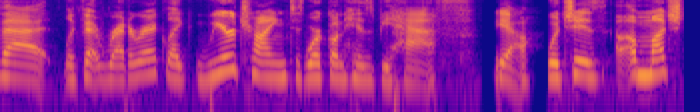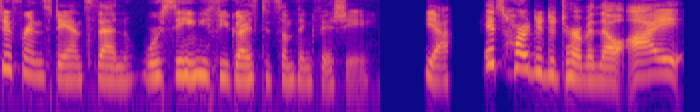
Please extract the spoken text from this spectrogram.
that, like that rhetoric. Like, we're trying to work on his behalf. Yeah. Which is a much different stance than we're seeing if you guys did something fishy. Yeah. It's hard to determine though. I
